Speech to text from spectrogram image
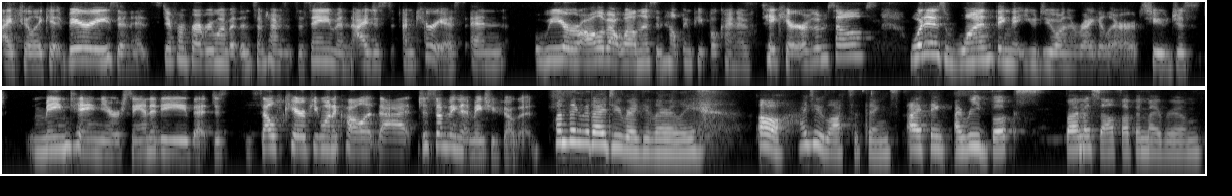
I feel like it varies and it's different for everyone, but then sometimes it's the same. And I just, I'm curious. And we are all about wellness and helping people kind of take care of themselves. What is one thing that you do on the regular to just maintain your sanity, that just self care, if you want to call it that, just something that makes you feel good? One thing that I do regularly. Oh, I do lots of things. I think I read books by myself up in my room.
